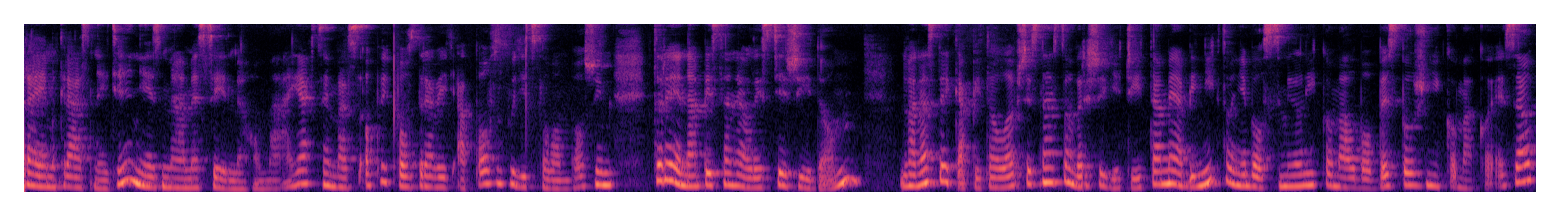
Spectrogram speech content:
Prajem krásny deň, dnes máme 7. mája. Chcem vás opäť pozdraviť a povzbudiť slovom Božím, ktoré je napísané v liste Židom, 12. kapitole, v 16. verši, čítame, aby nikto nebol smilníkom alebo bezbožníkom ako Ezau,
